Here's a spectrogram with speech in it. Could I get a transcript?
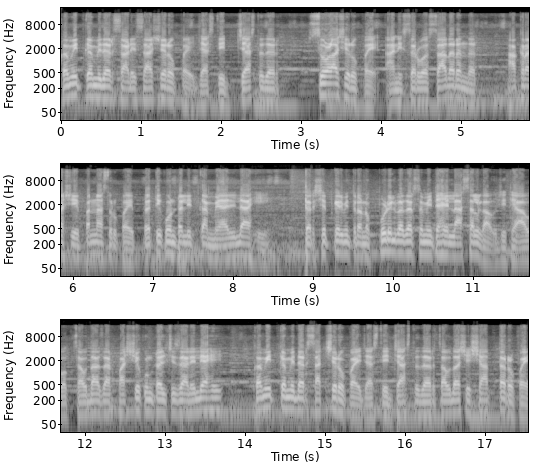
कमीत कमी दर साडेसहाशे रुपये जास्तीत जास्त दर सोळाशे रुपये आणि सर्वसाधारण दर अकराशे पन्नास रुपये प्रति क्विंटल इतका मिळालेला आहे. तर शेतकरी मित्रांनो पुढील बाजार समिती आहे लासलगाव जिथे आवक चौदा हजार पाचशे क्विंटलची झालेली आहे. कमीत कमी दर सातशे रुपये जास्तीत जास्त दर चौदाशे शहात्तर रुपये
